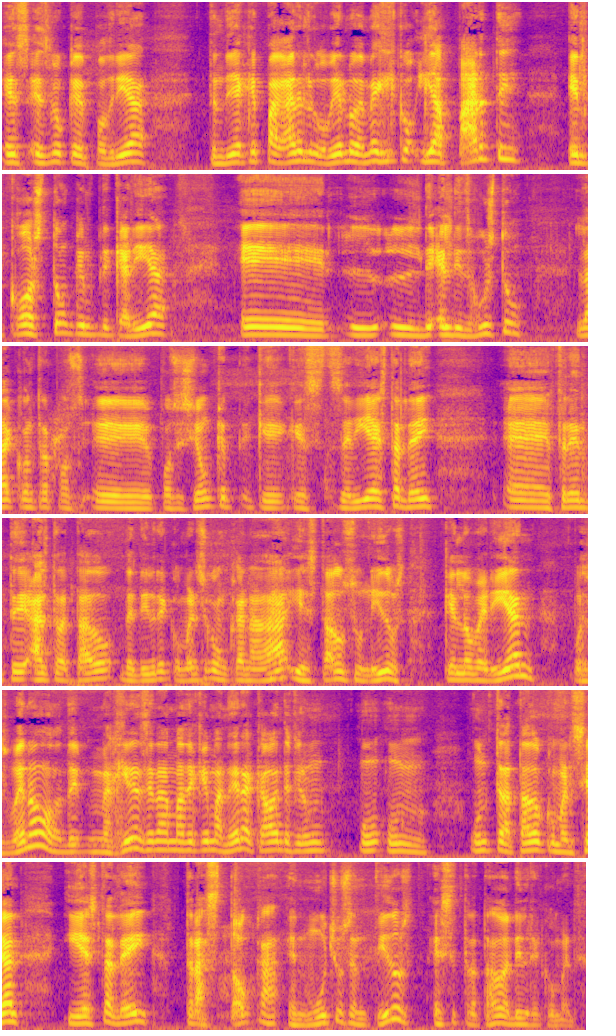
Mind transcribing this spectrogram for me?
Es, es lo que podría, tendría que pagar el gobierno de México y aparte el costo que implicaría eh, el, disgusto, la contraposición que, que- que sería esta ley eh, frente al Tratado de Libre Comercio con Canadá y Estados Unidos, que lo verían, pues bueno, de- imagínense nada más de qué manera acaban de firmar un, un- un- un tratado comercial y esta ley trastoca en muchos sentidos ese Tratado de Libre Comercio.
